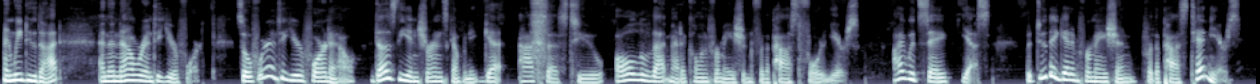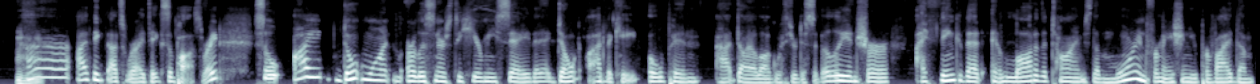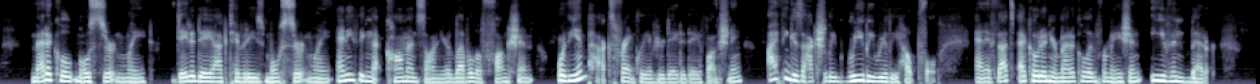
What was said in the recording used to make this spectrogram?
And we do that. And then now we're into year four. So if we're into year four now, does the insurance company get access to all of that medical information for the past four years? I would say yes. But do they get information for the past 10 years? Mm-hmm. Uh, I think that's where I take some pause, right? So I don't want our listeners to hear me say that I don't advocate open uh, dialogue with your disability insurer. I think that a lot of the times, the more information you provide them, medical most certainly day-to-day activities most certainly anything that comments on your level of function or the impacts frankly of your day-to-day functioning i think is actually really really helpful. And if that's echoed in your medical information even better.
